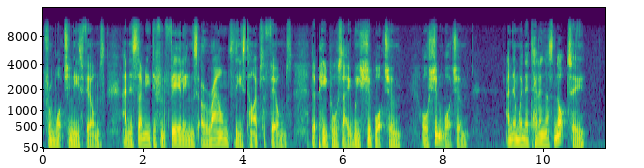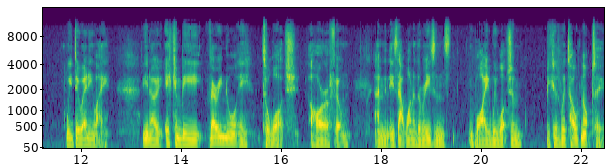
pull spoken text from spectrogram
from watching these films. And there's so many different feelings around these types of films that people say we should watch them or shouldn't watch them. And then when they're telling us not to, we do anyway. You know, it can be very naughty to watch a horror film. And is that one of the reasons why we watch them? Because we're told not to.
